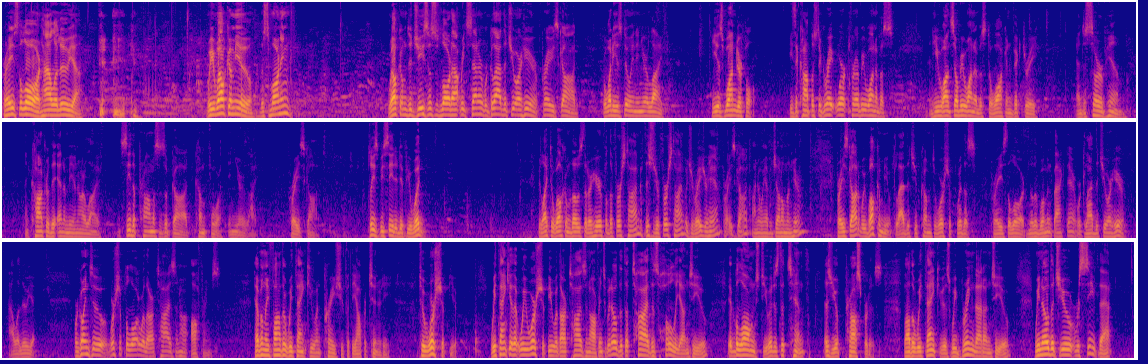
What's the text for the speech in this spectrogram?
Praise the Lord. Hallelujah. we welcome you this morning. Welcome to Jesus Lord Outreach Center. We're glad that you are here. Praise God for what He is doing in your life. He is wonderful. He's accomplished a great work for every one of us. And He wants every one of us to walk in victory and to serve Him and conquer the enemy in our life and see the promises of God come forth in your life. Praise God. Please be seated if you would. We'd like to welcome those that are here for the first time. If this is your first time, would you raise your hand? Praise God. I know we have a gentleman here. Praise God. We welcome you. Glad that you've come to worship with us. Praise the Lord. Another woman back there. We're glad that you are here. Hallelujah. We're going to worship the Lord with our tithes and our offerings. Heavenly Father, we thank you and praise you for the opportunity to worship you. We thank you that we worship you with our tithes and offerings. We know that the tithe is holy unto you. It belongs to you. It is the tenth as you have prospered us. Father, we thank you as we bring that unto you. We know that you received that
